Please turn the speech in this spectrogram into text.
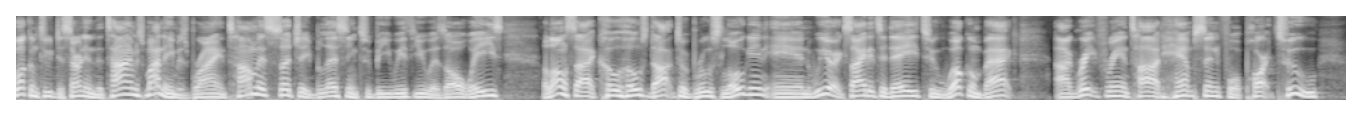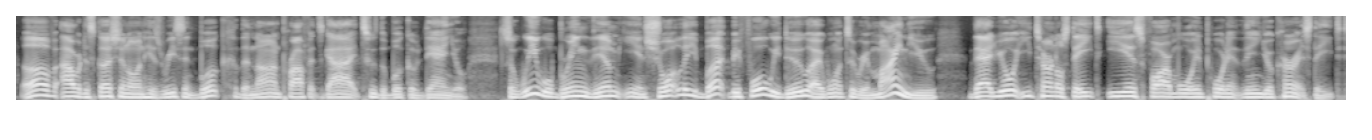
Welcome to Discerning the Times. My name is Brian Thomas. Such a blessing to be with you as always, alongside co host Dr. Bruce Logan. And we are excited today to welcome back our great friend Todd Hampson for part two of our discussion on his recent book, The Non-Prophet's Guide to the Book of Daniel. So we will bring them in shortly. But before we do, I want to remind you that your eternal state is far more important than your current state.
